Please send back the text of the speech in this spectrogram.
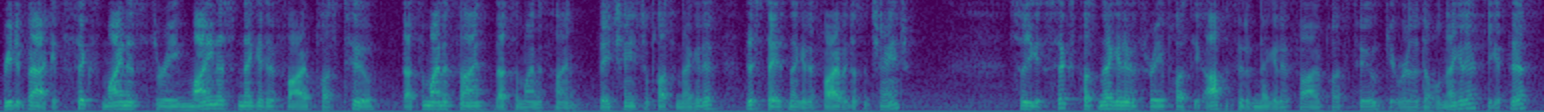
read it back. It's 6 minus 3 minus negative 5 plus 2. That's a minus sign, that's a minus sign. They change to plus and negative. This stays negative 5, it doesn't change. So you get 6 plus negative 3 plus the opposite of negative 5 plus 2. Get rid of the double negative, you get this.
